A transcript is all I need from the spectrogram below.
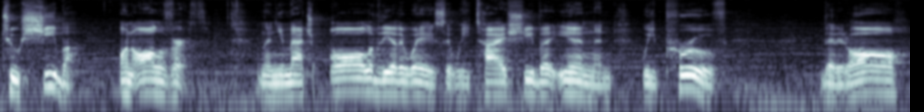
to Sheba on all of earth. And then you match all of the other ways that we tie Sheba in and we prove that it all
